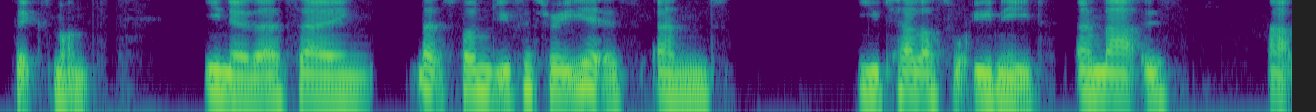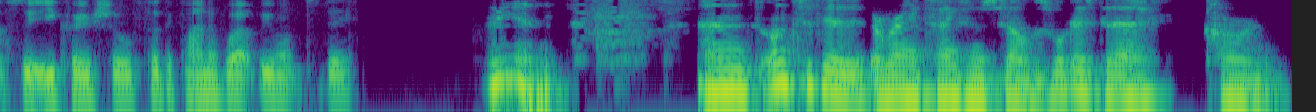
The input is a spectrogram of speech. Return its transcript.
six months. You know, they're saying, let's fund you for three years and you tell us what you need. And that is absolutely crucial for the kind of work we want to do. Brilliant. And onto the orangutans themselves, what is their current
